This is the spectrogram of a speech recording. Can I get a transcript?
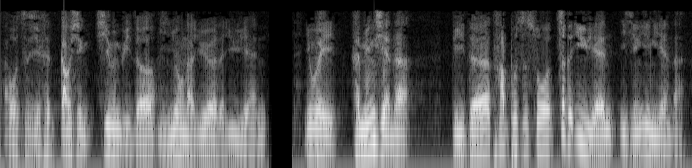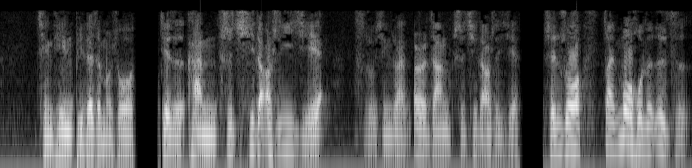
啊，我自己很高兴，西门彼得引用了约尔的预言，因为很明显的，彼得他不是说这个预言已经应验了，请听彼得怎么说。接着看十七到二十一节，使徒行传二章十七到二十一节，神说，在末后的日子，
